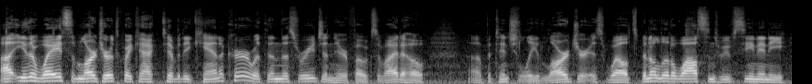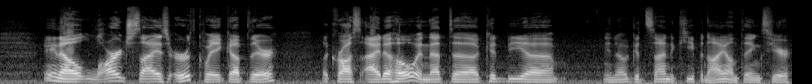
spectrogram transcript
Uh, either way, some large earthquake activity can occur within this region here, folks, of Idaho. Uh, potentially larger as well. It's been a little while since we've seen any, you know, large size earthquake up there across Idaho, and that uh, could be a, you know, good sign to keep an eye on things here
